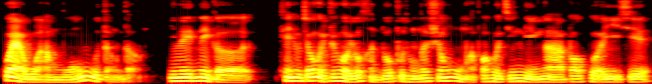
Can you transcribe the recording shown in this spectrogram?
怪物啊、魔物等等。因为那个天球交汇之后，有很多不同的生物嘛，包括精灵啊，包括一些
